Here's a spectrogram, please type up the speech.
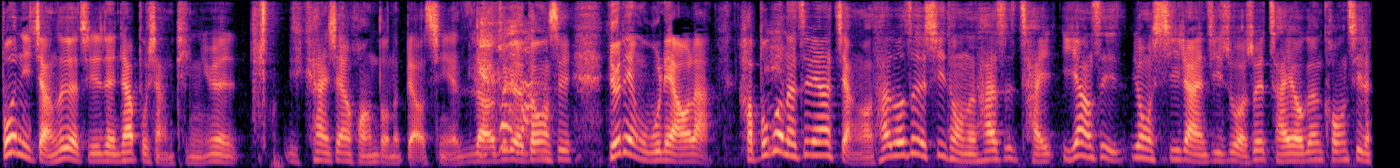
不过你讲这个，其实人家不想听，因为你看现在黄董的表情也知道这个东西 有点无聊啦。好，不过呢这边要讲哦，他说这个系统呢，它是柴一样是用吸燃技术哦，所以柴油跟空气呢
